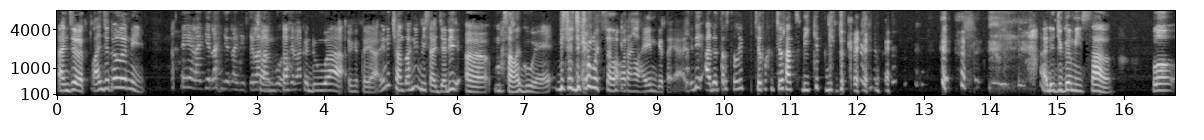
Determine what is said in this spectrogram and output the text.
lanjut lanjut dulu nih. Ya, lanjut lanjut lanjut. Silakan contoh bu, kedua gitu ya. Ini contoh ini bisa jadi uh, masalah gue bisa juga masalah orang lain gitu ya. Jadi ada terselip curhat-curhat sedikit gitu kayaknya. Ada juga misal lo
